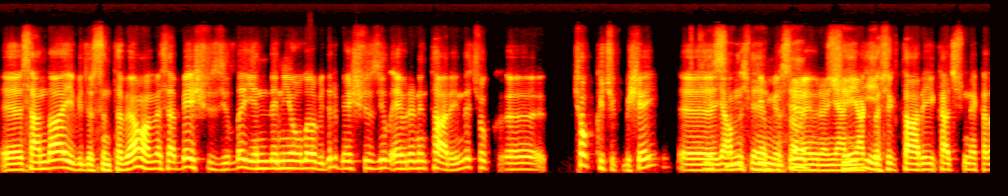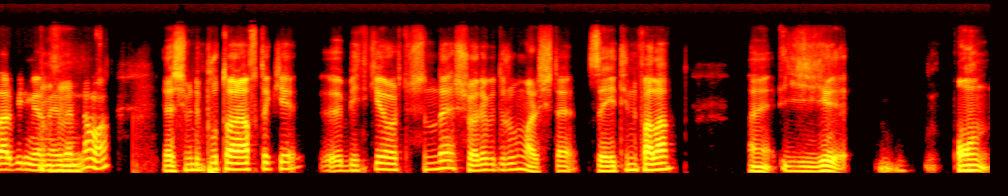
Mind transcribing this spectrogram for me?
e, sen daha iyi bilirsin tabii ama mesela 500 yılda yenileniyor olabilir. 500 yıl evrenin tarihinde çok e, çok küçük bir şey. E, yanlış bilmiyorsam evren yani şey değil. yaklaşık tarihi kaç ne kadar bilmiyorum evrenin ama Ya şimdi bu taraftaki e, bitki örtüsünde şöyle bir durum var işte zeytin falan hani y- on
